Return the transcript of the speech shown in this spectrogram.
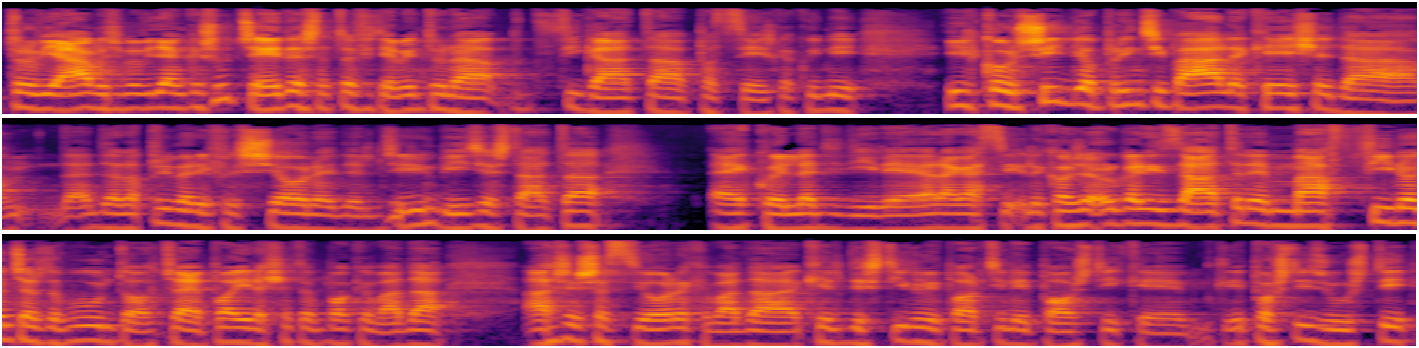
troviamoci poi vediamo che succede è stata effettivamente una figata pazzesca. Quindi il consiglio principale che esce da, da, dalla prima riflessione del giro in bici è stata è quella di dire ragazzi le cose organizzatele ma fino a un certo punto cioè poi lasciate un po' che vada la sensazione che, vada, che il destino vi porti nei posti, che, nei posti giusti,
